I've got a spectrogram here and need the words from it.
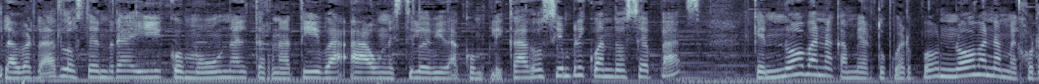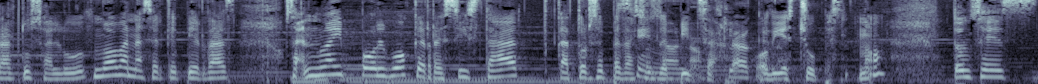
La verdad los tendré ahí como una alternativa a un estilo de vida complicado, siempre y cuando sepas que no van a cambiar tu cuerpo, no van a mejorar tu salud, no van a hacer que pierdas, o sea, no hay polvo que resista 14 pedazos de pizza o 10 chupes, ¿no? Entonces,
